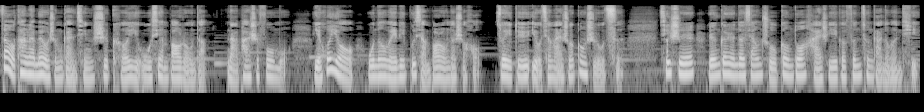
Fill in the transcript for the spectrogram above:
在我看来，没有什么感情是可以无限包容的，哪怕是父母，也会有无能为力、不想包容的时候。所以，对于友情来说更是如此。其实，人跟人的相处，更多还是一个分寸感的问题，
